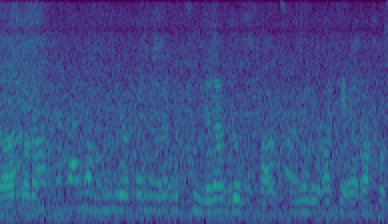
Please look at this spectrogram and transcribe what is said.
Շնորհակալ եմ։ Մի րոպե ներողություն լրագրողը հարցնում ուղղակի հեռախոս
